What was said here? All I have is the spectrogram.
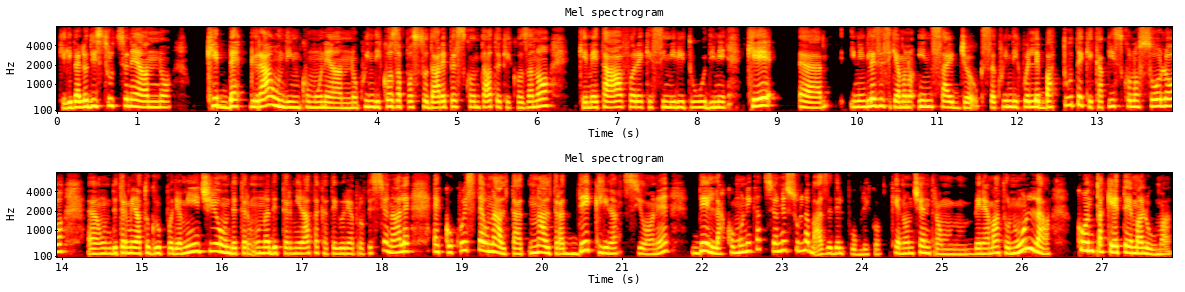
che livello di istruzione hanno, che background in comune hanno, quindi cosa posso dare per scontato e che cosa no, che metafore, che similitudini, che eh, in inglese si chiamano inside jokes, quindi quelle battute che capiscono solo eh, un determinato gruppo di amici o un deter- una determinata categoria professionale. Ecco, questa è un'altra, un'altra declinazione della comunicazione sulla base del pubblico, che non c'entra un bene amato nulla con Tachete e Maluma,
